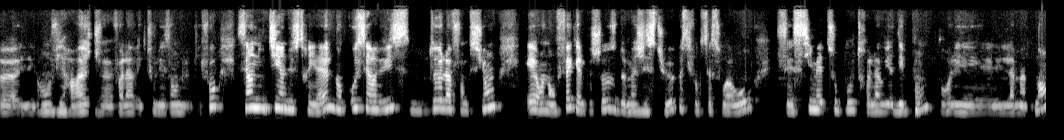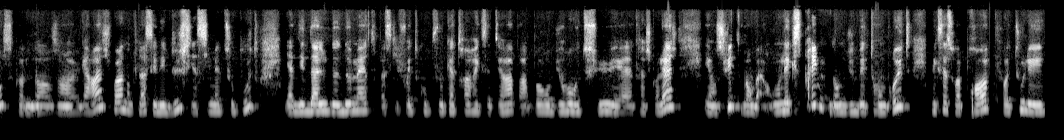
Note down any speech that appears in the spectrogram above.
euh, des grands virages, euh, voilà, avec tous les angles qu'il faut. C'est un outil industriel, donc au service de la fonction, et on en fait quelque chose de majestueux parce qu'il faut que ça soit haut. C'est 6 mètres sous poutre là où il y a des ponts pour la maintenance, comme dans un garage, quoi. Donc là, c'est des bus, il y a 6 mètres sous poutre. Il y a des dalles de 2 mètres parce qu'il faut être coupe-feu 4 heures, etc. par rapport au bureau au-dessus et à la crèche collège. Et ensuite, bon, ben, on l'exprime, donc du béton brut, mais que ça soit propre, tous les,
